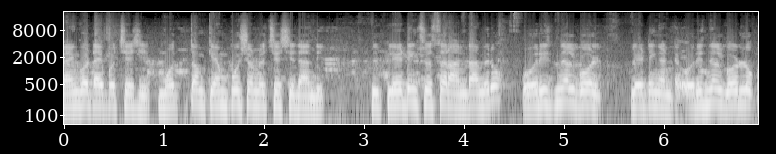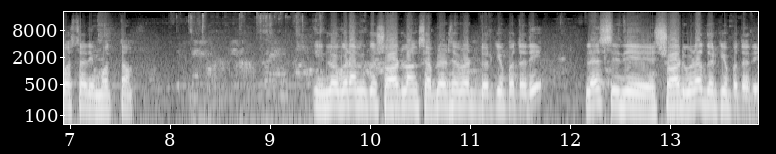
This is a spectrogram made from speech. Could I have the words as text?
మ్యాంగో టైప్ వచ్చేసి మొత్తం కెంపూషన్ వచ్చేసి దాన్ని ప్లేటింగ్ చూస్తారా అంతా మీరు? ఒరిజినల్ గోల్డ్ ప్లేటింగ్ అంటే ఒరిజినల్ గోల్డ్ లుక్ వస్తుంది మొత్తం. ఇందులో కూడా మీకు షార్ట్ లాంగ్ సెపరేట్ సెపరేట్ దొరికిపోతుంది. ప్లస్ ఇది షార్ట్ కూడా దొరికిపోతుంది.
